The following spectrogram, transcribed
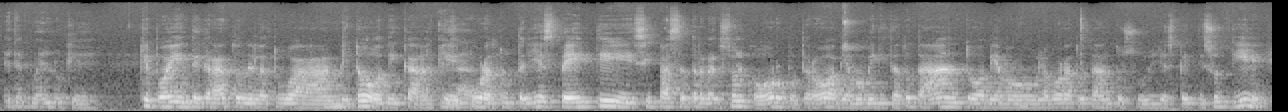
Ed è quello che, che poi è integrato nella tua metodica che esatto. cura tutti gli aspetti, si passa attraverso il corpo, però abbiamo meditato tanto, abbiamo lavorato tanto sugli aspetti sottili,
